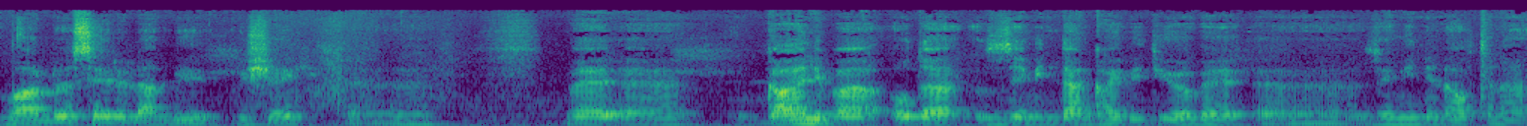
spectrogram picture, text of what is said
varlığı seyrelen bir bir şey. E, ve e, galiba o da zeminden kaybediyor ve e, zeminin altına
